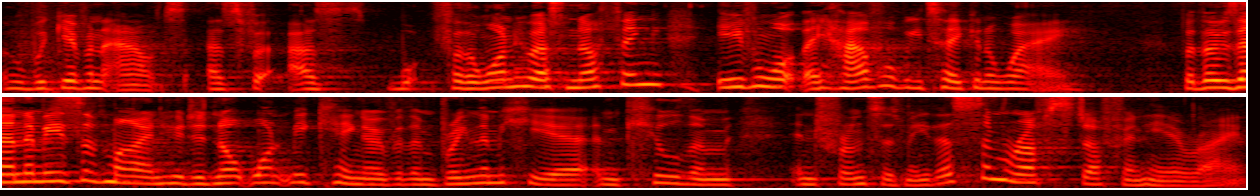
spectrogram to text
who will be given out, as for, as w- for the one who has nothing, even what they have will be taken away. But those enemies of mine who did not want me king over them, bring them here and kill them in front of me. There's some rough stuff in here, right?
